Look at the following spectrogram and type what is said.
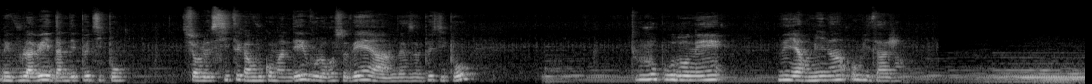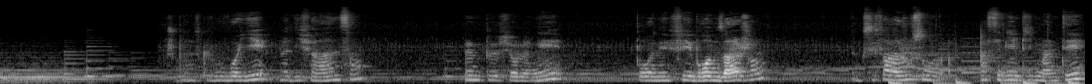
mais vous l'avez dans des petits pots. Sur le site, quand vous commandez, vous le recevez dans un petit pot. Toujours pour donner meilleure mine au visage. Je pense que vous voyez la différence. Un peu sur le nez, pour un effet bronzage. Donc ces fards à joues sont assez bien pigmentés.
